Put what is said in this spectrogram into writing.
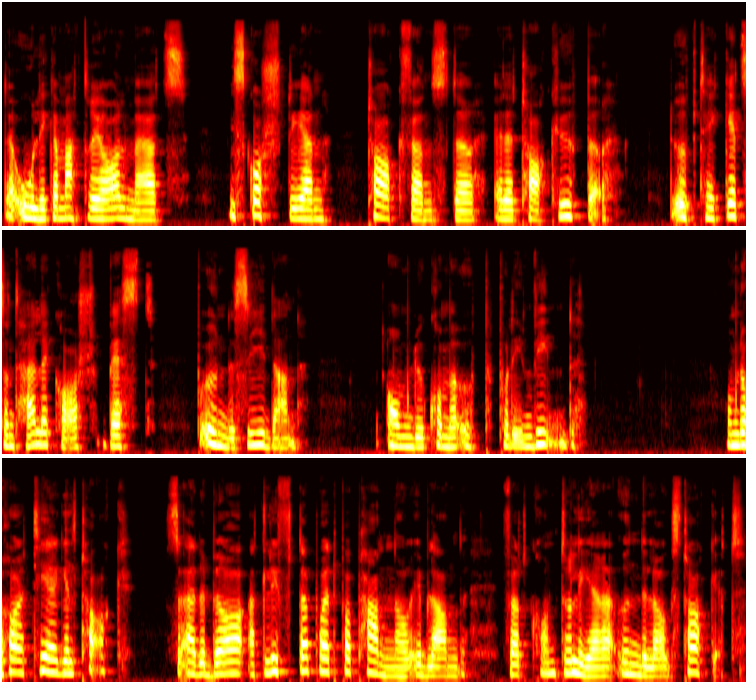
där olika material möts i skorsten, takfönster eller takkuper. Du upptäcker ett sånt här läckage bäst på undersidan om du kommer upp på din vind. Om du har ett tegeltak så är det bra att lyfta på ett par pannor ibland för att kontrollera underlagstaket.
